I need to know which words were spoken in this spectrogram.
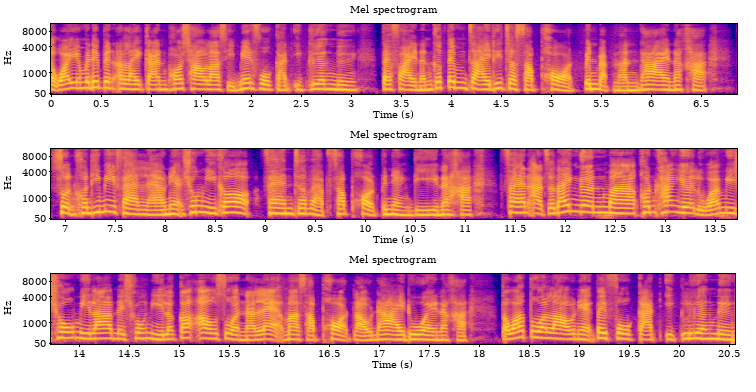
แต่ว่ายังไม่ได้เป็นอะไรกันเพราะชาวราศีเมษโฟกัสอีกเรื่องหนึ่งแต่ฝ่ายนั้นก็เต็มใจที่จะ support เป็นแบบนั้นได้นะคะ ส่วนคนที่มีแฟนแล้วเนี่ยช่วงนี้ก็แฟนจะแบบ support เป็นอย่างดีนะคะ แฟนอาจจะได้เงินมาค่อนข้างเยอะหรือว่ามีโชคมีลาภในช่วงนี้ แล้วก็เอาส่วนนั้นแหละมา support เราได้ด้วยนะคะแต่ว่าตัวเราเนี่ยไปโฟกัสอีกเรื่องหนึ่ง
